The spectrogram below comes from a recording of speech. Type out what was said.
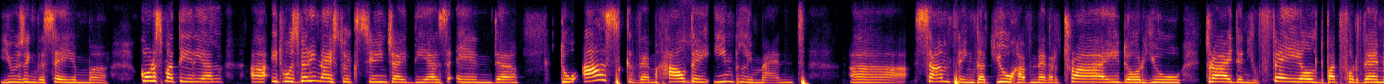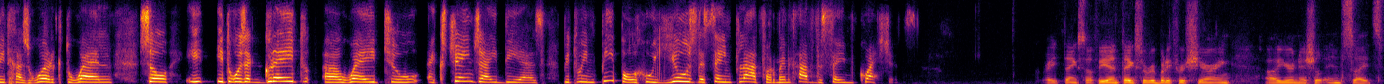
using the same uh, course material. Uh, it was very nice to exchange ideas and uh, to ask them how they implement uh, something that you have never tried or you tried and you failed, but for them it has worked well. So it, it was a great uh, way to exchange ideas between people who use the same platform and have the same questions. Great, thanks, Sophia, and thanks everybody for sharing uh, your initial insights.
